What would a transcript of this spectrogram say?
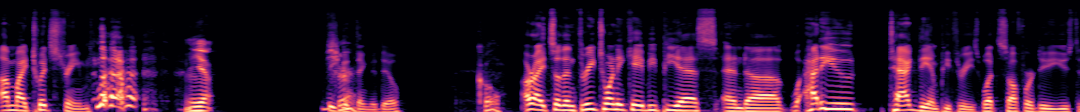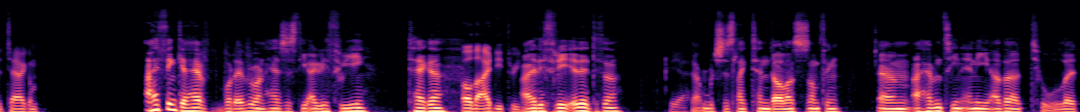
on my Twitch stream. yeah Be a good thing to do. Cool All right, so then 320 kbps, and uh, how do you tag the MP3s? What software do you use to tag them? i think i have what everyone has is the id3 tagger Oh, the ID3. id3 editor yeah. which is like ten dollars or something. Um, I haven't seen any other tool that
